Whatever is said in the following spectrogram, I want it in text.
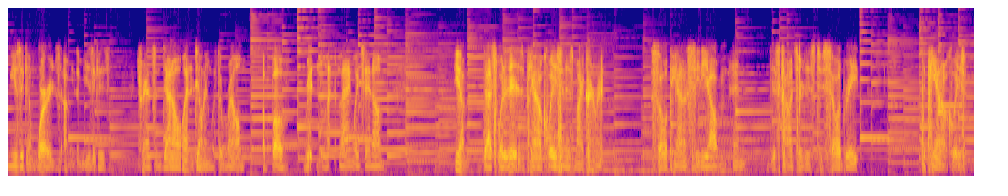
music in words? I mean, the music is transcendental and dealing with the realm above written language, and um, know, that's what it is. Piano Equation is my current solo piano CD album, and this concert is to celebrate the piano equation.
